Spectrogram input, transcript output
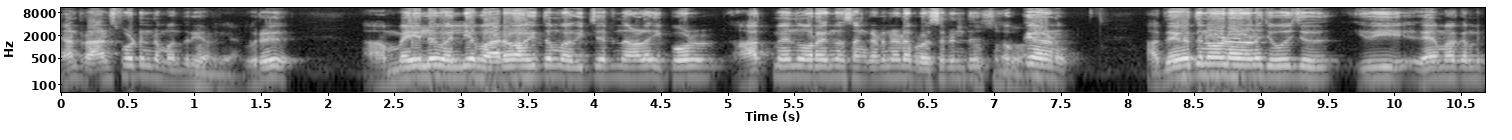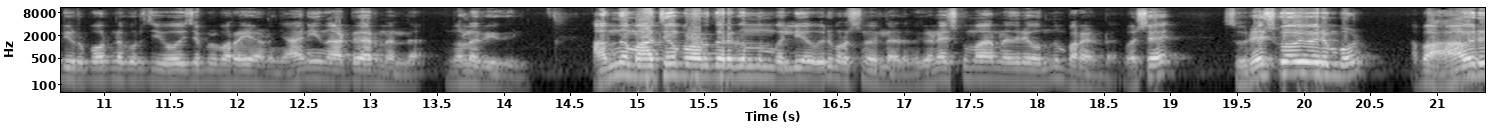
ഞാൻ ട്രാൻസ്പോർട്ടിന്റെ മന്ത്രിയാണ്. ഒരു അമ്മയിൽ വലിയ ഭാരവാഹിത്വം വഹിച്ചിരുന്ന ആൾ ഇപ്പോൾ ആത്മ എന്ന് പറയുന്ന സംഘടനയുടെ പ്രസിഡന്റ് ഒക്കെയാണ്. അദ്ദേഹത്തിനോടാണ് ചോദിച്ചത്. ഇത് ഈ ഹേമ കമ്മിറ്റി റിപ്പോർട്ടിനെ കുറിച്ച് ചോദിച്ചപ്പോൾ പറയുകയാണ് ഞാൻ ഈ നാട്ടുകാരനല്ല എന്നുള്ള രീതിയിൽ. അന്ന് മാധ്യമ മാധ്യമപ്രവർത്തകർക്കൊന്നും വലിയ ഒരു പ്രശ്നമില്ലായിരുന്നു. ഗണേഷ് കുമാറിനെതിരെ ഒന്നും പറയണ്ട. പക്ഷേ സുരേഷ് ഗോപി വരുമ്പോൾ അപ്പൊ ആ ഒരു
